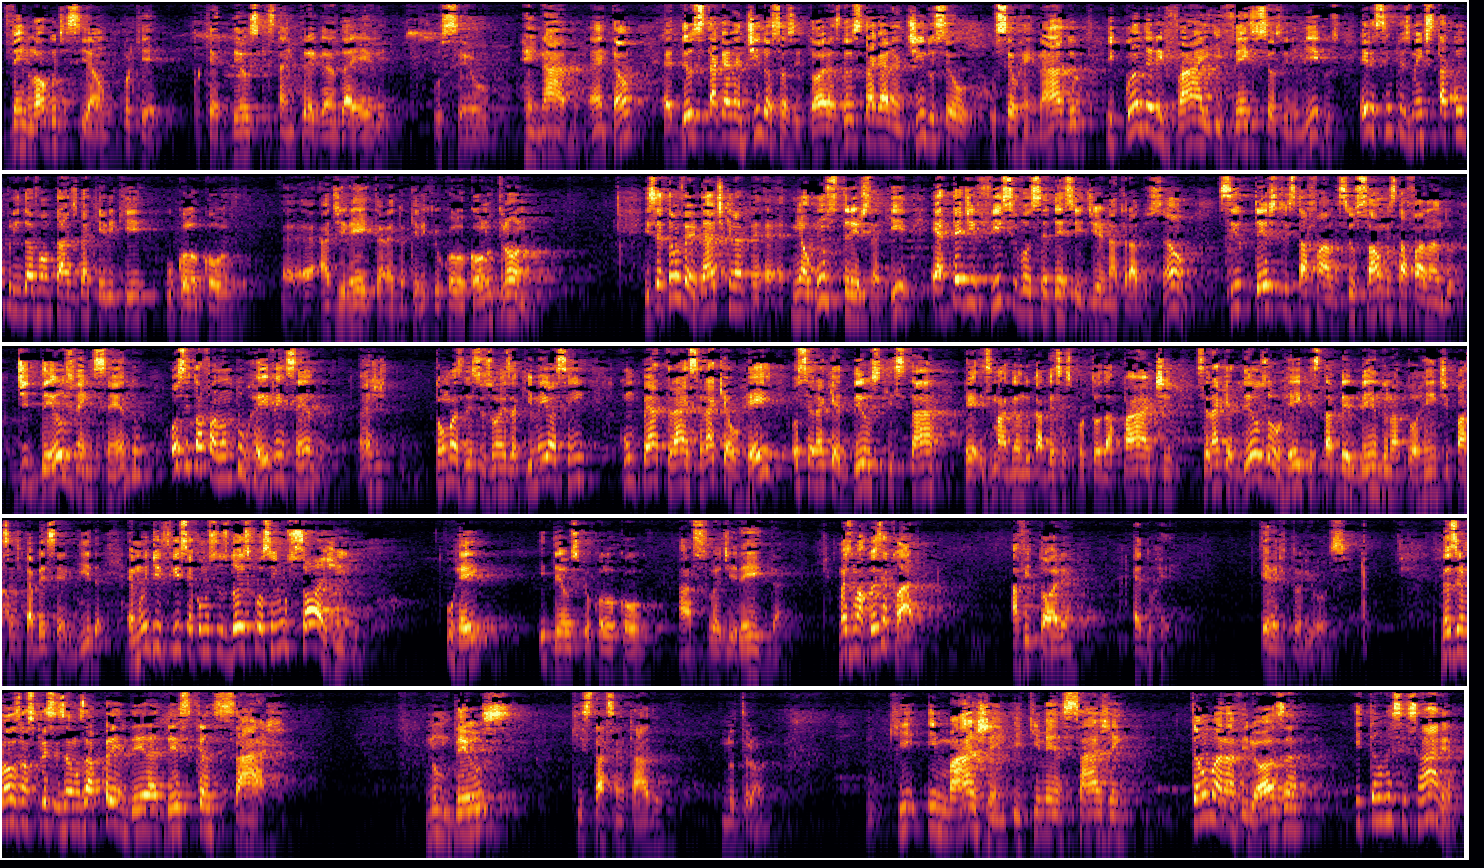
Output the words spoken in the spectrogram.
vem logo de Sião. Por quê? Porque é Deus que está entregando a ele o seu reinado. Né? Então, é, Deus está garantindo as suas vitórias, Deus está garantindo o seu, o seu reinado, e quando ele vai e vence os seus inimigos, ele simplesmente está cumprindo a vontade daquele que o colocou é, à direita, né? daquele que o colocou no trono. Isso é tão verdade que, é, é, em alguns trechos aqui, é até difícil você decidir na tradução se o texto está falando, se o salmo está falando de Deus vencendo ou se está falando do rei vencendo. A gente toma as decisões aqui meio assim, com o pé atrás. Será que é o rei ou será que é Deus que está é, esmagando cabeças por toda parte? Será que é Deus ou o rei que está bebendo na torrente e passa de cabeça erguida? É muito difícil, é como se os dois fossem um só agindo. O rei e Deus que o colocou à sua direita. Mas uma coisa é clara: a vitória é do rei. Ele é vitorioso. Meus irmãos, nós precisamos aprender a descansar num Deus que está sentado no trono. Que imagem e que mensagem tão maravilhosa e tão necessária.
